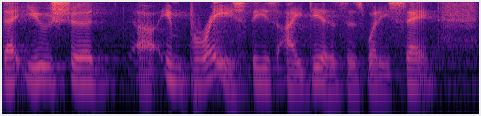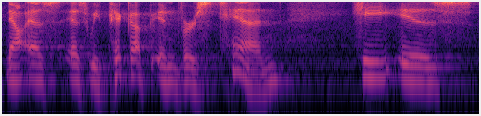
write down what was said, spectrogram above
that you should uh, embrace these ideas, is what he's saying. Now, as, as we pick up in verse 10, he is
